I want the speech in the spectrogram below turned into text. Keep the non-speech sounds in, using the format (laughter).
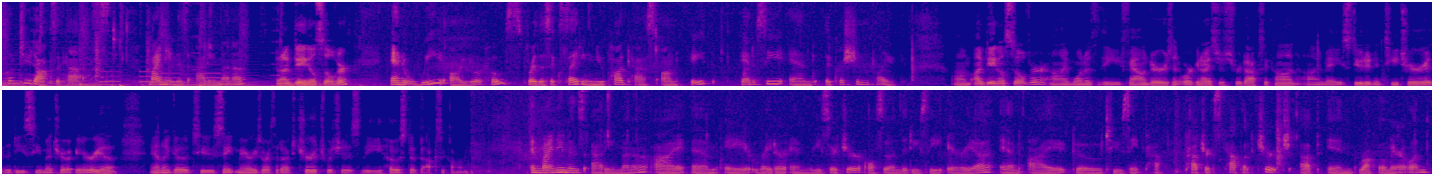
welcome to Doxacast. My name is Addie Mena, And I'm Daniel Silver. and we are your hosts for this exciting new podcast on faith, fantasy, and the Christian life. Um, I'm Daniel Silver. I'm one of the founders and organizers for Doxacon. I'm a student and teacher in the DC metro area, and I go to St. Mary's Orthodox Church, which is the host of Doxacon. And my name is Addie Mena. I am a writer and researcher also in the DC area, and I go to St. Pat- Patrick's Catholic Church up in Rockville, Maryland.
